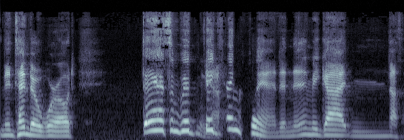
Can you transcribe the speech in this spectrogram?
Nintendo World, they had some good big Yeah. things planned, and then we got nothing.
